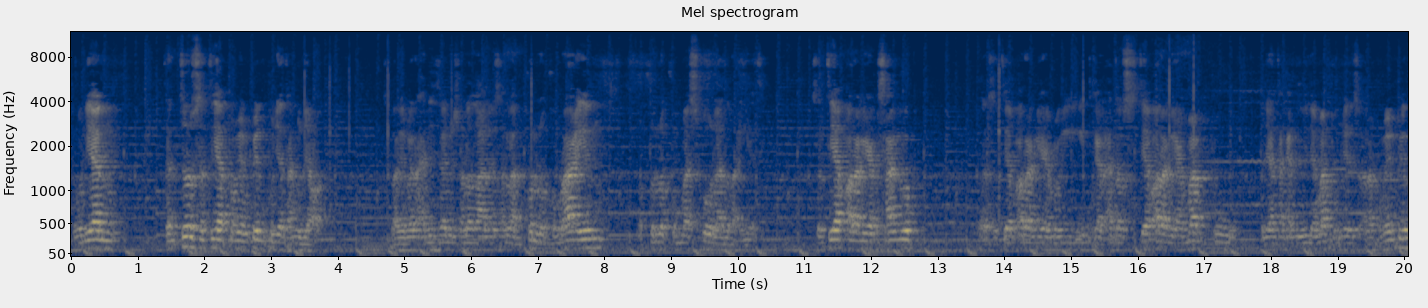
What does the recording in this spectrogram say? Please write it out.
Kemudian tentu setiap pemimpin punya tanggung jawab. Sebagaimana hadis Nabi Shallallahu Alaihi Wasallam, "Kullukum ra'in, kullukum mas'ulan ra'iyati." Setiap orang yang sanggup, setiap orang yang menginginkan atau setiap orang yang mampu menyatakan dirinya mampu menjadi seorang pemimpin,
